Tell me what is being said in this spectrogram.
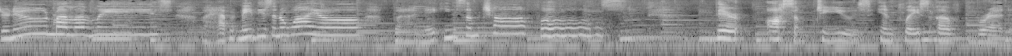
afternoon, my lovelies. I haven't made these in a while, but I'm making some chaffles. They're awesome to use in place of bread.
